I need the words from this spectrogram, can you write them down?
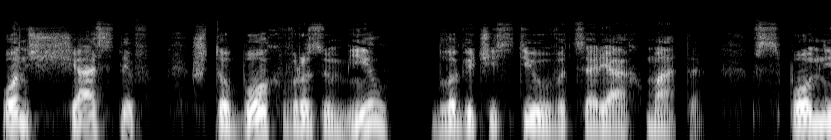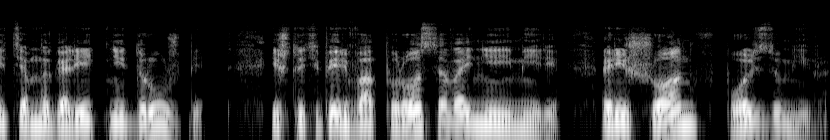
Он счастлив, что Бог вразумил благочестивого царя Ахмата вспомнить о многолетней дружбе, и что теперь вопрос о войне и мире решен в пользу мира.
